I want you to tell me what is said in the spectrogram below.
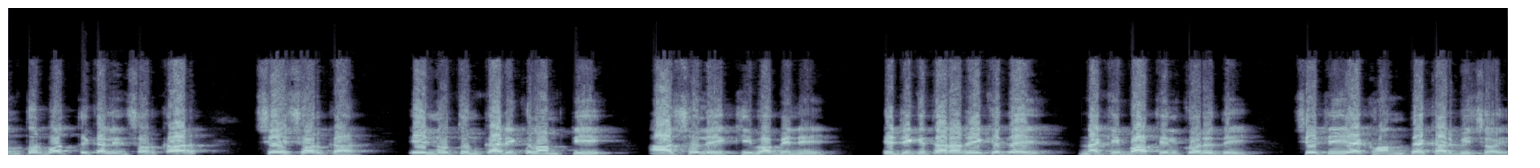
অন্তর্বর্তীকালীন সরকার, সেই সরকার এই নতুন কারিকুলামটি আসলে কীভাবে নেই এটিকে তারা রেখে দেয় নাকি বাতিল করে দেয়? সেটি এখন দেখার বিষয়।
